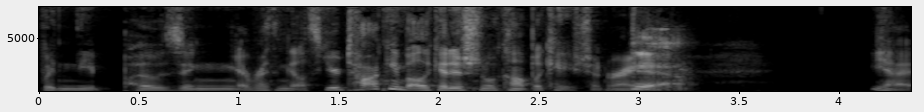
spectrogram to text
when the opposing everything else you're talking about like additional complication right Yeah. Yeah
